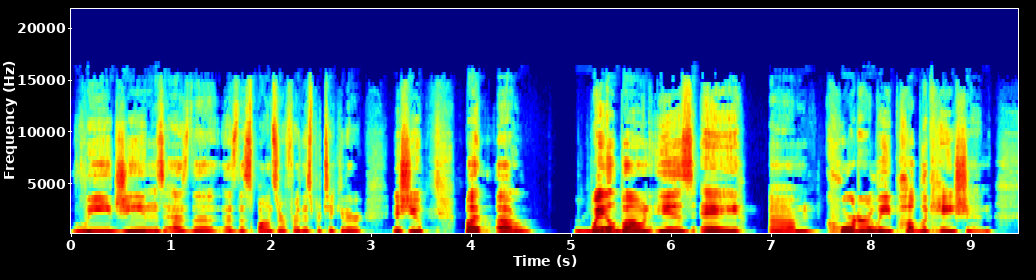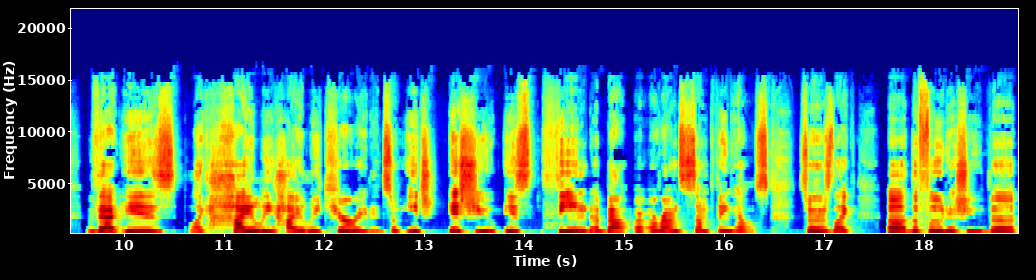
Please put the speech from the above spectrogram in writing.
Lee Jeans as the as the sponsor for this particular issue. But uh, Whalebone is a um, quarterly publication that is like highly highly curated. So each issue is themed about around something else. So there's like uh, the food issue, the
